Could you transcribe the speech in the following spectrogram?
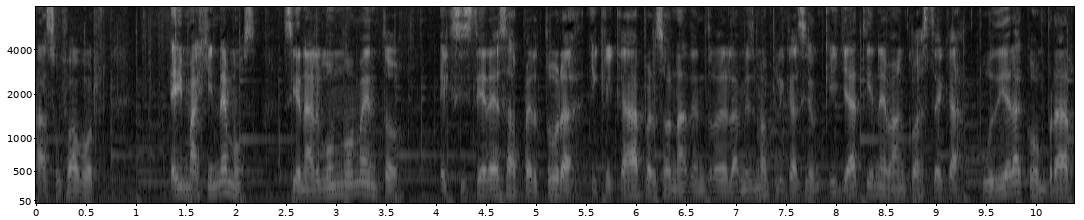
a su favor. E imaginemos, si en algún momento existiera esa apertura y que cada persona dentro de la misma aplicación que ya tiene Banco Azteca pudiera comprar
